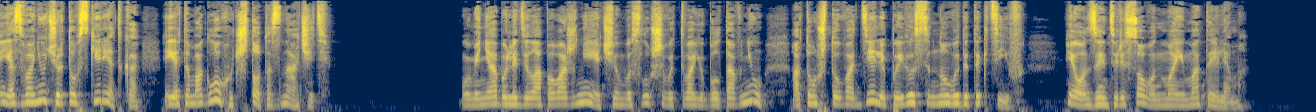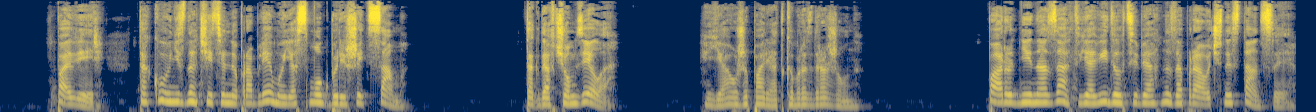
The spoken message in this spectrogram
Я звоню чертовски редко, и это могло хоть что-то значить. У меня были дела поважнее, чем выслушивать твою болтовню о том, что в отделе появился новый детектив, и он заинтересован моим отелем. Поверь, такую незначительную проблему я смог бы решить сам. Тогда в чем дело? Я уже порядком раздражен. Пару дней назад я видел тебя на заправочной станции.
